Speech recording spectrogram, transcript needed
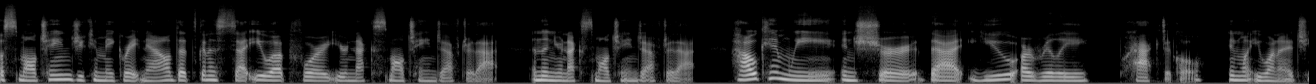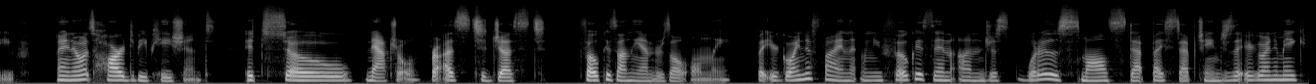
a small change you can make right now that's going to set you up for your next small change after that? And then your next small change after that. How can we ensure that you are really practical in what you want to achieve? I know it's hard to be patient. It's so natural for us to just focus on the end result only. But you're going to find that when you focus in on just what are those small step by step changes that you're going to make,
